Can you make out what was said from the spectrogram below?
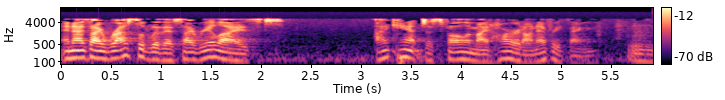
And as I wrestled with this, I realized I can't just follow my heart on everything. Mm.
